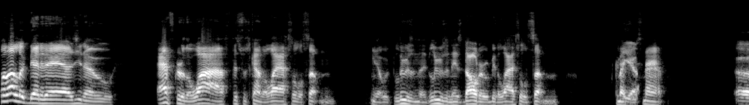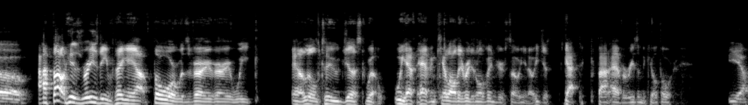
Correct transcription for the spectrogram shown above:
Well, I looked at it as you know, after the wife, this was kind of the last little something. You know, losing the, losing his daughter would be the last little something to make Yeah. it snap. Uh I thought his reasoning for taking out Thor was very, very weak and a little too just. Well, we have to have him kill all the original Avengers, so you know he just got to find have a reason to kill Thor. yeah.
